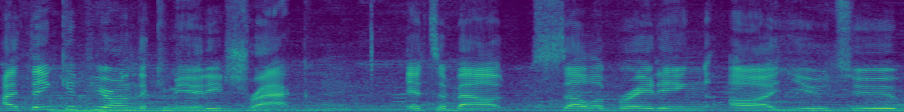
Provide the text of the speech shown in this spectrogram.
I think if you're on the community track, it's about celebrating uh, YouTube.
